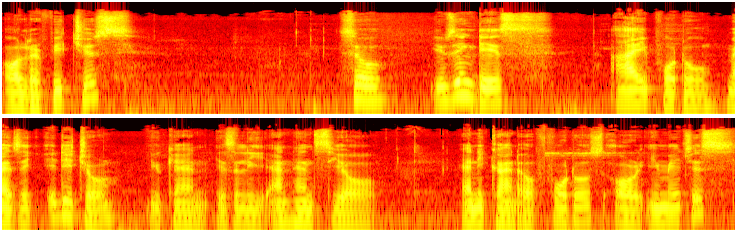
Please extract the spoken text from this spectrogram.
older pictures. So using this AI Photo Magic Editor you can easily enhance your any kind of photos or images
